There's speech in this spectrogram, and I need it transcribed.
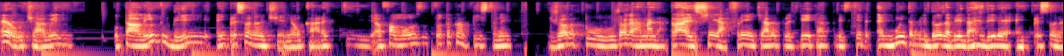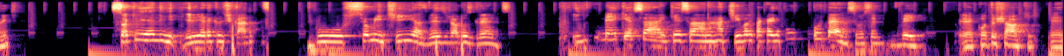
É, o Thiago, ele o talento dele é impressionante. Ele é um cara que é o famoso totocampista, né? Joga por, joga mais atrás, chega à frente, abre pela direita, abre pela esquerda. É muito habilidoso, a habilidade dele é, é impressionante. Só que ele, ele era criticado por, por se omitir, às vezes, jogos grandes. E meio que essa, que essa narrativa ele tá caindo por, por terra, se você ver. É, contra o Schalke, é,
